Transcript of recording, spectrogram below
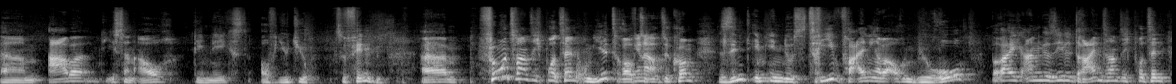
Ähm, aber die ist dann auch demnächst auf YouTube zu finden. Ähm, 25 Prozent, um hier drauf genau. zurückzukommen, sind im Industrie, vor allen Dingen aber auch im Bürobereich angesiedelt. 23 Prozent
